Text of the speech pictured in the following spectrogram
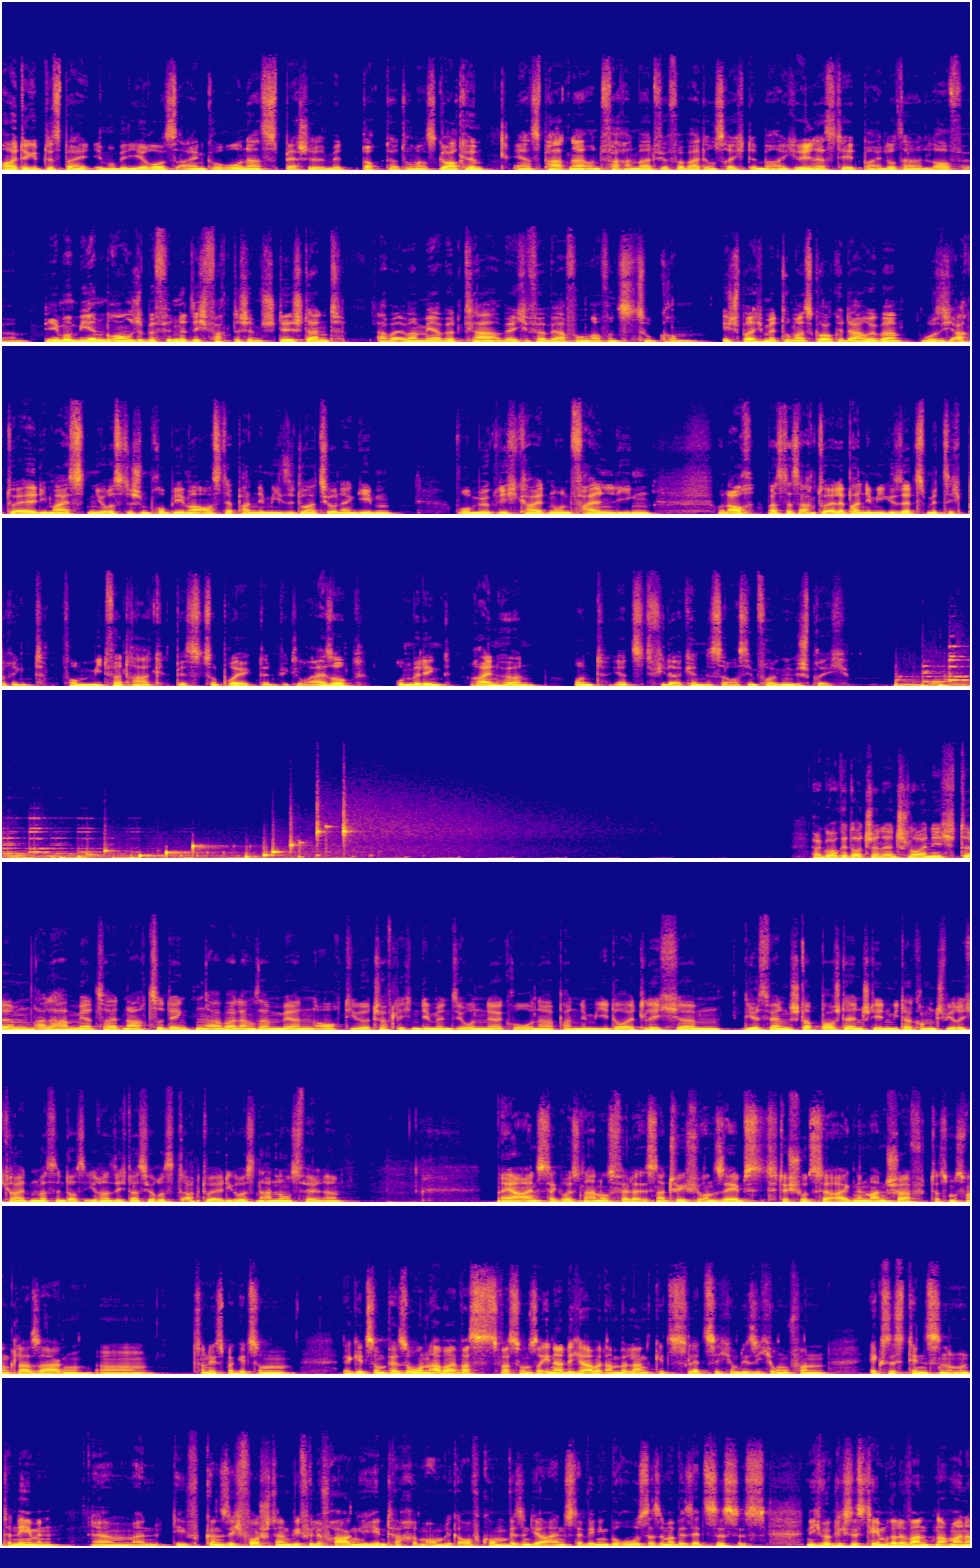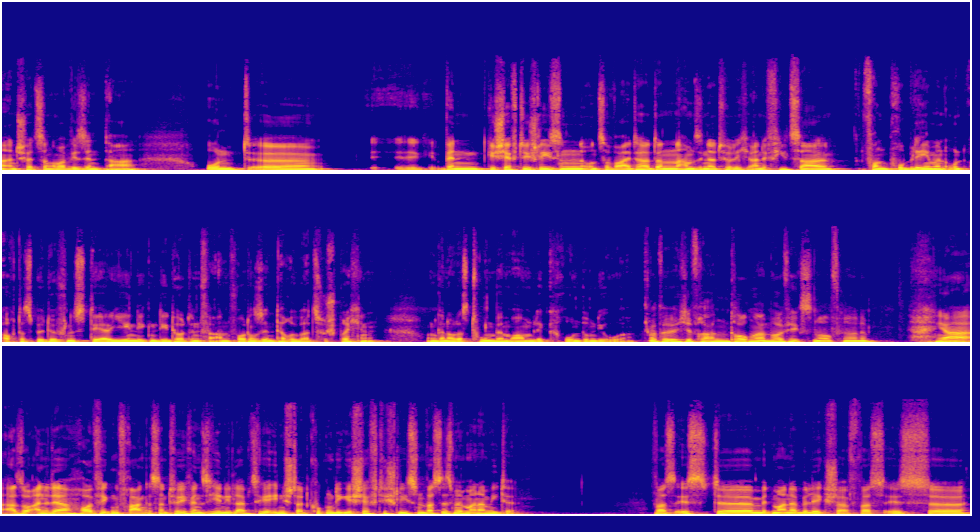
Heute gibt es bei Immobilieros ein Corona-Special mit Dr. Thomas Gorke. Er ist Partner und Fachanwalt für Verwaltungsrecht im Bereich Real Estate bei Luther Law Firm. Die Immobilienbranche befindet sich faktisch im Stillstand, aber immer mehr wird klar, welche Verwerfungen auf uns zukommen. Ich spreche mit Thomas Gorke darüber, wo sich aktuell die meisten juristischen Probleme aus der Pandemiesituation ergeben, wo Möglichkeiten und Fallen liegen und auch, was das aktuelle Pandemiegesetz mit sich bringt, vom Mietvertrag bis zur Projektentwicklung. Also unbedingt reinhören und jetzt viele Erkenntnisse aus dem folgenden Gespräch. Herr Gorke, Deutschland entschleunigt. Ähm, alle haben mehr Zeit nachzudenken, aber langsam werden auch die wirtschaftlichen Dimensionen der Corona-Pandemie deutlich. Deals werden gestoppt, Baustellen stehen, Mieter kommen in Schwierigkeiten. Was sind aus Ihrer Sicht als Jurist aktuell die größten Handlungsfelder? Naja, eines der größten Handlungsfelder ist natürlich für uns selbst der Schutz der eigenen Mannschaft. Das muss man klar sagen. Ähm, zunächst mal geht es um geht es um Personen, aber was, was unsere inhaltliche Arbeit anbelangt, geht es letztlich um die Sicherung von Existenzen und Unternehmen. Ähm, die können sich vorstellen, wie viele Fragen hier jeden Tag im Augenblick aufkommen. Wir sind ja eines der wenigen Büros, das immer besetzt ist. Ist nicht wirklich systemrelevant nach meiner Einschätzung, aber wir sind da. Und äh, wenn Geschäfte schließen und so weiter, dann haben sie natürlich eine Vielzahl von Problemen und auch das Bedürfnis derjenigen, die dort in Verantwortung sind, darüber zu sprechen. Und genau das tun wir im Augenblick rund um die Uhr. Aber welche Fragen tauchen am häufigsten auf gerade? Ja, also eine der häufigen Fragen ist natürlich, wenn Sie hier in die Leipziger Innenstadt gucken, die Geschäfte schließen, was ist mit meiner Miete? Was ist äh, mit meiner Belegschaft? Was ist äh,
